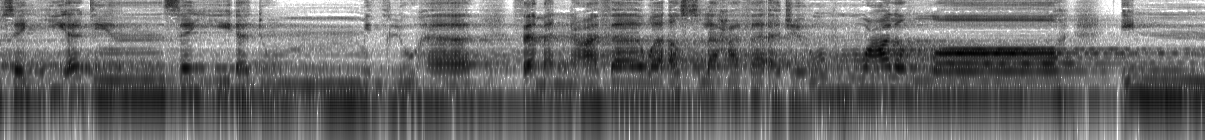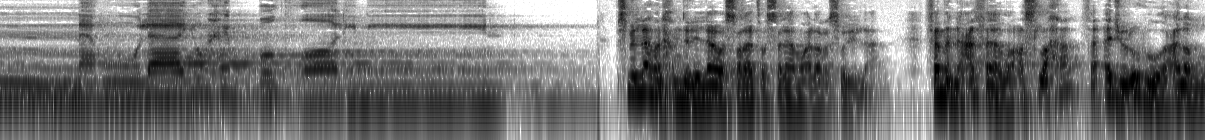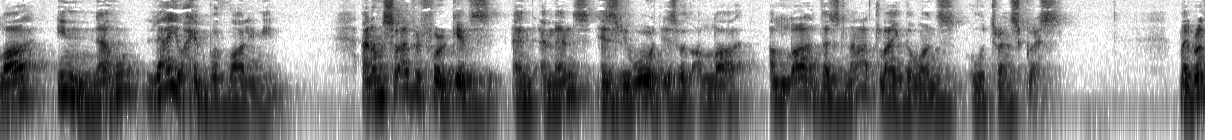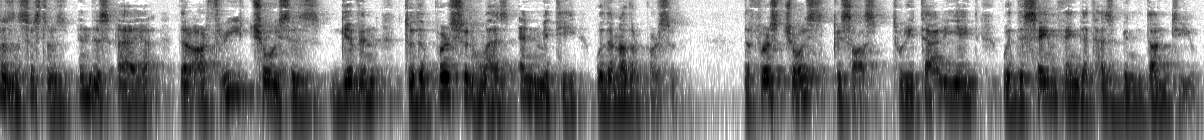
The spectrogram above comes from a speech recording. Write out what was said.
سيئة سيئة مثلها فمن عفا وأصلح فأجره على الله إنه لا يحب الظالمين. بسم الله والحمد لله والصلاة والسلام على رسول الله. فمن عفا وأصلح فأجره على الله إنه لا يحب الظالمين. And whosoever forgives and amends, his reward is with Allah. Allah does not like the ones who transgress. My brothers and sisters, in this ayah, there are three choices given to the person who has enmity with another person. The first choice, qisas, to retaliate with the same thing that has been done to you.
